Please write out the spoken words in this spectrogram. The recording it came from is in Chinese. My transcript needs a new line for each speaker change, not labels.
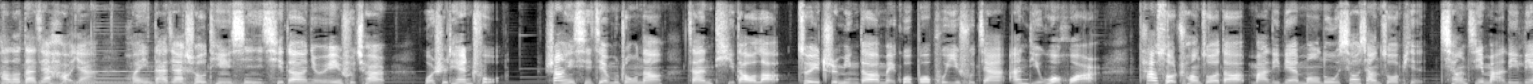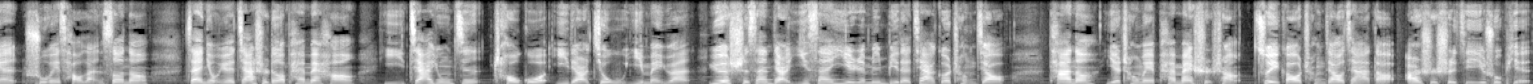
Hello，大家好呀！欢迎大家收听新一期的纽约艺术圈，我是天楚。上一期节目中呢，咱提到了最知名的美国波普艺术家安迪沃霍尔，他所创作的玛丽莲梦露肖像作品《枪击玛丽莲鼠尾草蓝色》呢，在纽约佳士得拍卖行以加佣金超过一点九五亿美元（约十三点一三亿人民币）的价格成交。它呢，也成为拍卖史上最高成交价的二十世纪艺术品。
